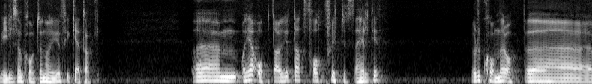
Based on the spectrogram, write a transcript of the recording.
bilen som kom til Norge, fikk jeg tak i. Um, og jeg oppdaget at folk flyttet seg hele tiden. Når du kommer opp uh,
